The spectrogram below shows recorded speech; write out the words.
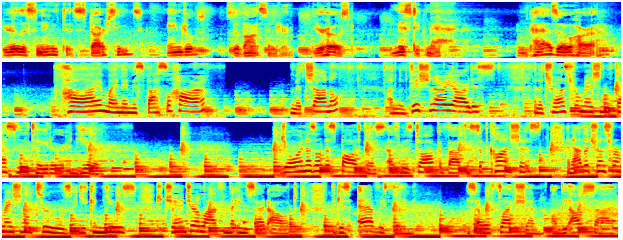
You're listening to Starseeds, Angels, Savant Syndrome. Your host, Mystic Man, and Paz O'Hara. Hi, my name is Paz O'Hara. I'm a channel, I'm a visionary artist, and a transformational facilitator and healer. Join us on this podcast as we talk about the subconscious and other transformational tools that you can use to change your life from the inside out. Because everything is a reflection on the outside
